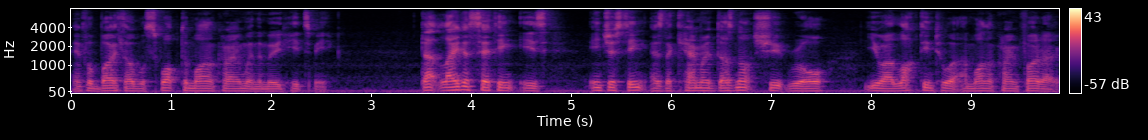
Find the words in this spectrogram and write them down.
and for both I will swap to monochrome when the mood hits me. That later setting is interesting as the camera does not shoot raw, you are locked into a monochrome photo,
